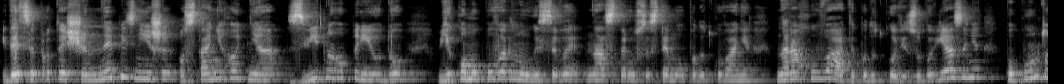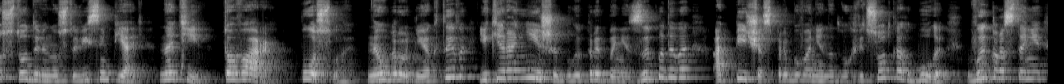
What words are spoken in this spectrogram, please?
Йдеться про те, що не пізніше останнього дня звітного періоду, в якому повернулися ви на стару систему оподаткування, нарахувати податкові зобов'язання по пункту 198.5 на ті товари. Послуги, необоротні активи, які раніше були придбані з ПДВ, а під час перебування на 2% були використані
